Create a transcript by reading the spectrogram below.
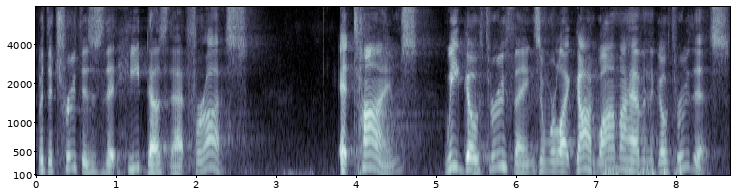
But the truth is, is that He does that for us. At times, we go through things and we're like, God, why am I having to go through this?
